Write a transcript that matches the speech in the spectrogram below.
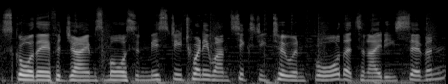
Score there for James Mawson Misty, 21 62 and 4. That's an 87.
